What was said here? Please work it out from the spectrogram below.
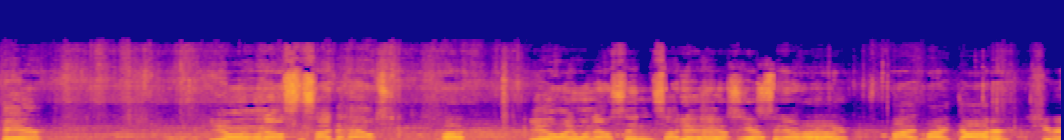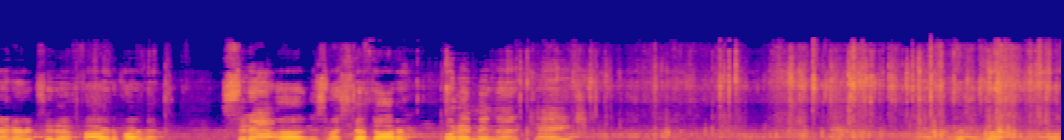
Here. You the only one else inside the house? What? You the only one else inside Yeah, the house? yeah. yeah. Sit down right Uh, here. My my daughter, she ran over to the fire department. Sit down. Uh, it's my stepdaughter. Put him in the cage. This is Will. Will.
